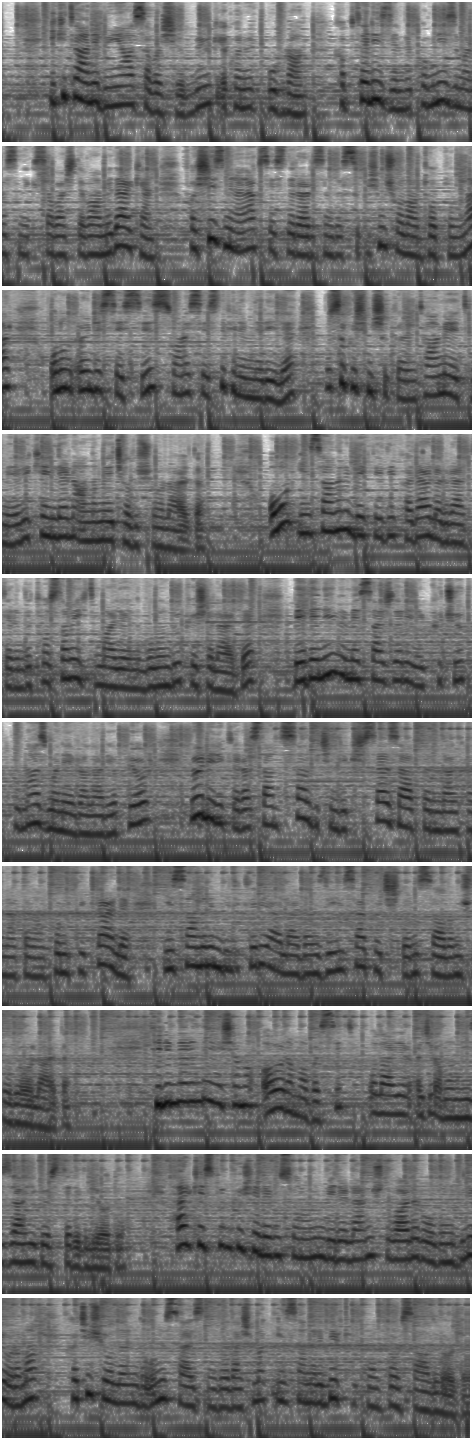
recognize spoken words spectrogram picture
İki tane dünya savaşı, büyük ekonomik buhran, kapitalizm ve komünizm arasındaki savaş devam ederken faşizmin ayak sesleri arasında sıkışmış olan toplumlar onun önce sessiz sonra sesli filmleriyle bu sıkışmışlıklarını tamir etmeye ve kendilerini anlamaya çalışıyorlardı. O insanların beklediği kader labirentlerinde toslama ihtimallerinin bulunduğu köşelerde bedeni ve mesajlarıyla küçük, kurnaz manevralar yapıyor. Böylelikle rastlantısal biçimde kişisel zaaflarından kaynaklanan komikliklerle insanların bildikleri yerlerden zihinsel kaçışlarını sağlamış oluyorlardı. Filmlerinde yaşamı ağır ama basit, olaylar acı ama mizahi gösterebiliyordu. Herkes tüm köşelerin sonunun belirlenmiş duvarlar olduğunu biliyor ama kaçış yollarında onun sayesinde dolaşmak insanlara bir tür konfor sağlıyordu.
